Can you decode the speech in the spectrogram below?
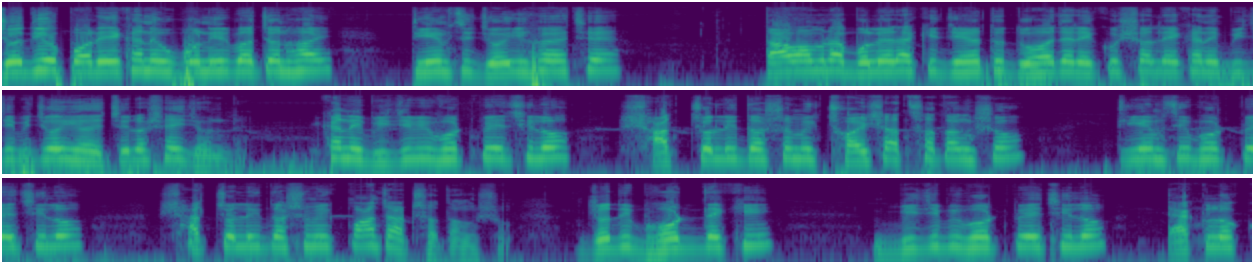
যদিও পরে এখানে উপনির্বাচন হয়, টিএমসি জয়ী হয়েছে। তাও আমরা বলে রাখি যেহেতু দু হাজার একুশ সালে এখানে বিজেপি জয়ী হয়েছিল সেই জন্য। এখানে বিজেপি ভোট পেয়েছিল সাতচল্লিশ দশমিক ছয় সাত শতাংশ, টিএমসি ভোট পেয়েছিল সাতচল্লিশ দশমিক পাঁচ আট শতাংশ। যদি ভোট দেখি, বিজেপি ভোট পেয়েছিল এক লক্ষ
